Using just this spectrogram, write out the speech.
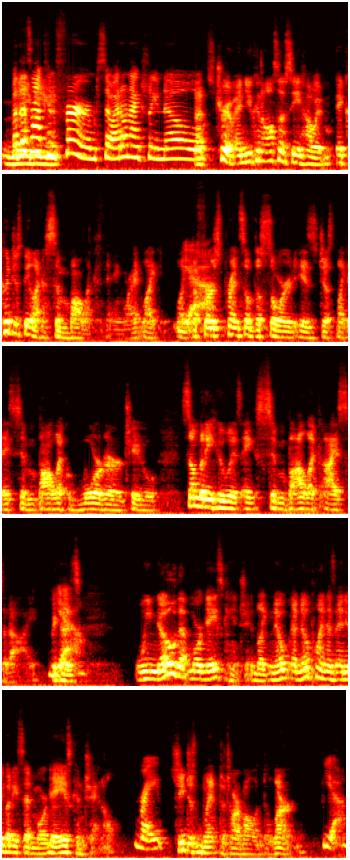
But that's not maybe- confirmed, so I don't actually know. That's true, and you can also see how it it could just be like a symbolic thing, right? Like like the Yeah. first Prince of the Sword is just like a symbolic warder to somebody who is a symbolic Aes Sedai. Because yeah. we know that Morgase can't channel. Like no at no point has anybody said Morgase can channel. Right. She just went to Tar Valon to learn. Yeah.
